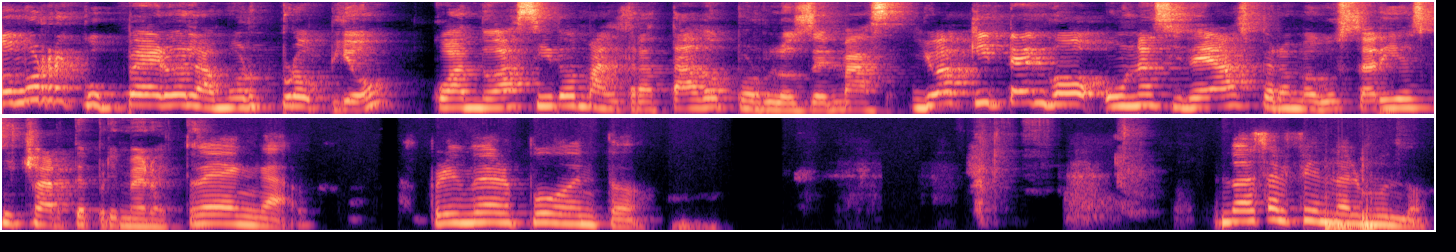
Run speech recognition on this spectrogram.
¿Cómo recupero el amor propio cuando has sido maltratado por los demás. Yo aquí tengo unas ideas, pero me gustaría escucharte primero. Venga, primer punto. No es el fin del mundo.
